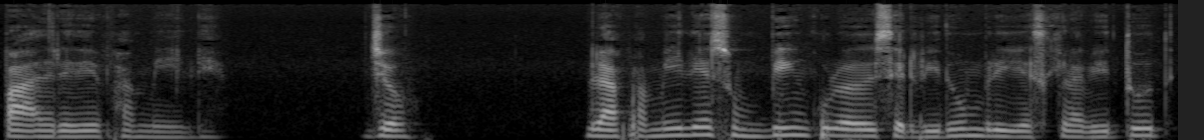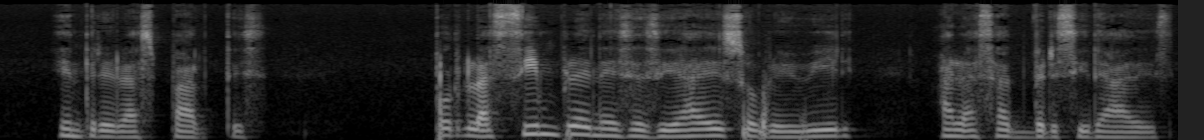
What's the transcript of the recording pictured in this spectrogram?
padre de familia. Yo. La familia es un vínculo de servidumbre y esclavitud entre las partes, por la simple necesidad de sobrevivir a las adversidades.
